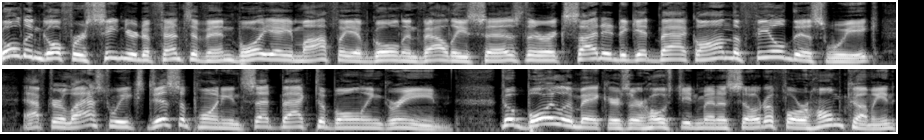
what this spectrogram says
Golden Gophers senior defensive end Boye Mafe of Golden Valley says they're excited to get back on the field this week after last week's disappointing setback to Bowling Green. The Boilermakers are hosting Minnesota for homecoming,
